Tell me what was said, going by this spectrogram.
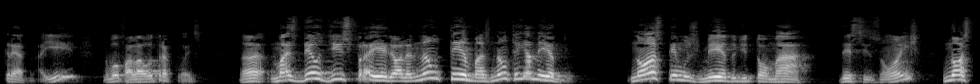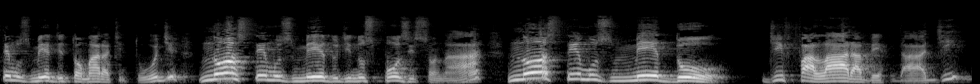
incrédulo. Aí não vou falar outra coisa. Né? Mas Deus diz para ele: olha, não temas, não tenha medo. Nós temos medo de tomar decisões, nós temos medo de tomar atitude, nós temos medo de nos posicionar, nós temos medo de falar a verdade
